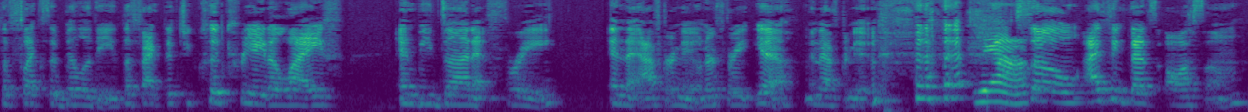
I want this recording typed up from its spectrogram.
the flexibility, the fact that you could create a life and be done at three in the afternoon or three, yeah, in the afternoon. yeah. So I think that's awesome.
